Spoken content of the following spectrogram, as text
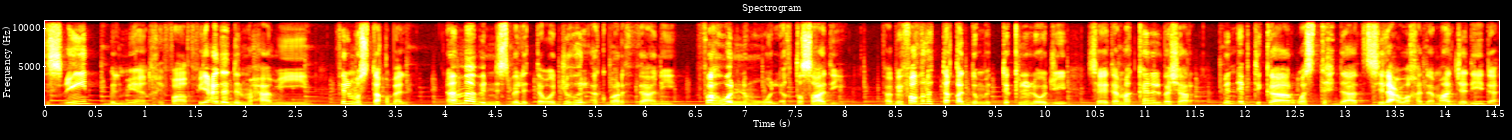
90% انخفاض في عدد المحاميين في المستقبل. أما بالنسبة للتوجه الأكبر الثاني فهو النمو الاقتصادي فبفضل التقدم التكنولوجي سيتمكن البشر من ابتكار واستحداث سلع وخدمات جديدة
